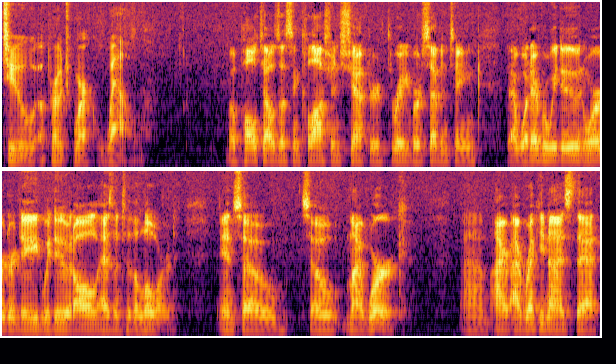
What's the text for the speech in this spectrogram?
to approach work well? Well, Paul tells us in Colossians chapter 3, verse 17, that whatever we do in word or deed, we do it all as unto the Lord. And so, so my work, um, I, I, recognize that.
